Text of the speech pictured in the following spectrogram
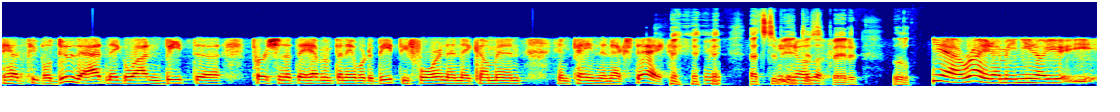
had people do that and they go out and beat the person that they haven't been able to beat before and then they come in in pain the next day I mean, that's to be anticipated the, little yeah right i mean you know you, you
